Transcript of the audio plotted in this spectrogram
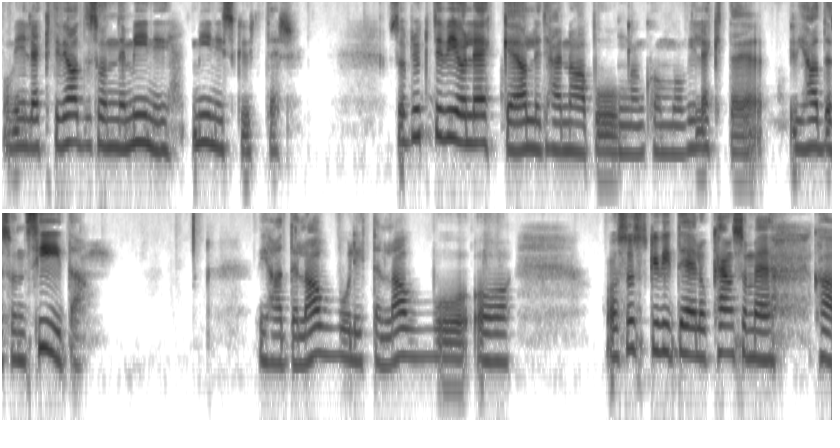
og vi lekte Vi hadde sånne mini, miniskuter. Så brukte vi å leke, alle de her naboungene kom, og vi lekte Vi hadde sånn sida. Vi hadde lavvo, liten lavvo, og, og så skulle vi dele opp hvem som er hva.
